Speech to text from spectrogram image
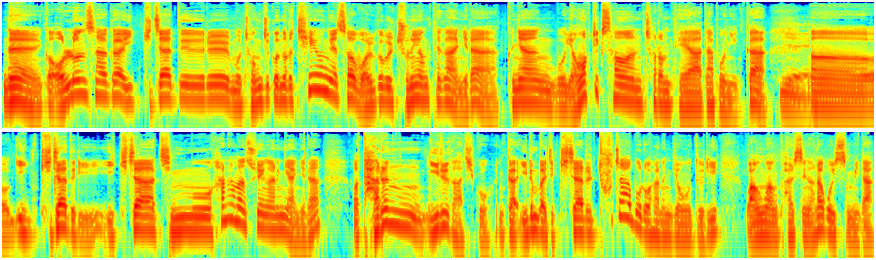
네, 그러니까 언론사가 이 기자들을 뭐 정직원으로 채용해서 월급을 주는 형태가 아니라 그냥 뭐 영업직 사원처럼 대하다 보니까 예. 어, 이 기자들이 이 기자 직무 하나만 수행하는 게 아니라 어, 다른 일을 가지고 그러니까 이른바 이제 기자를 투잡으로 하는 경우들이 왕왕 발생을 하고 있습니다.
